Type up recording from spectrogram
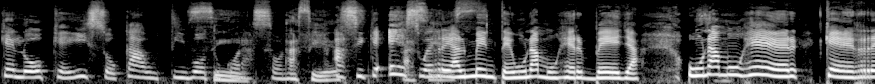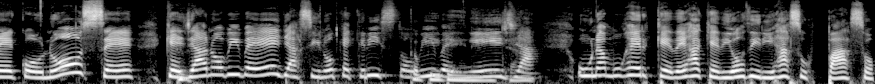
que lo que hizo cautivó tu corazón. Así es. Así que eso es realmente una mujer bella, una mujer que reconoce que ya no vive ella, sino que Cristo vive, en ella. Una mujer que deja que Dios dirija sus pasos.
